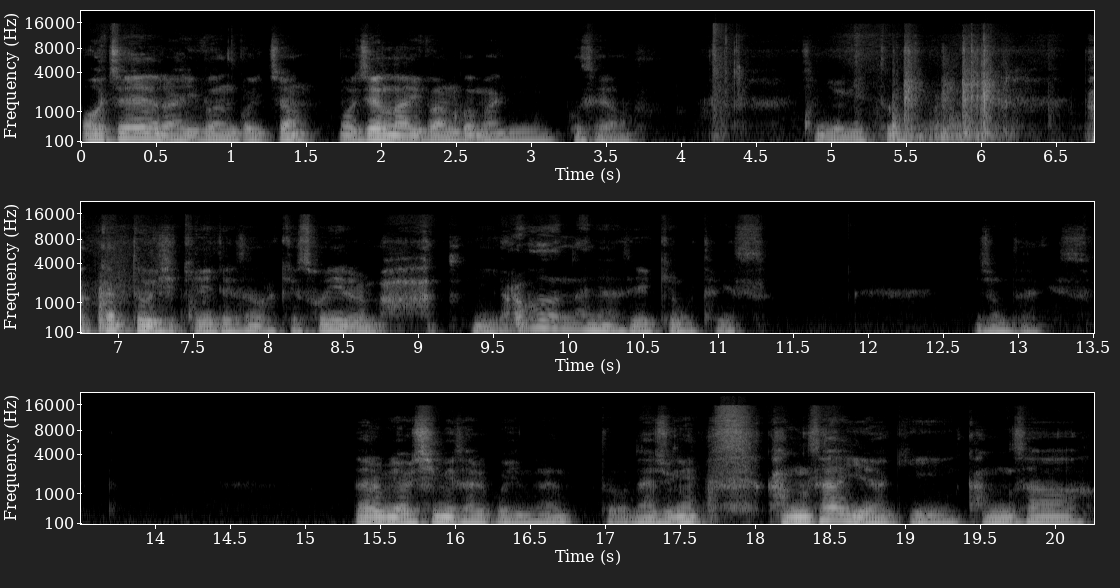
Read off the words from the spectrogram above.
어제 라이브 한 거 있죠? 어제 라이브 한 거 많이 보세요. 지금 여기 또 바깥도 의식해야 돼서 이렇게 소리를 막 여러분 안녕하세요 이렇게 못하겠어. 이 정도 하겠습니다. 나름 열심히 살고 있는 또 나중에 강사 이야기, 강사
